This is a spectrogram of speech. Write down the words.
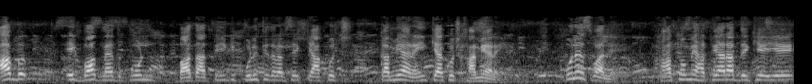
अब एक बहुत महत्वपूर्ण बात आती है कि पुलिस की तरफ़ से क्या कुछ कमियाँ रही, क्या कुछ खामियाँ रही। पुलिस वाले हाथों में हथियार, आप देखिए ये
